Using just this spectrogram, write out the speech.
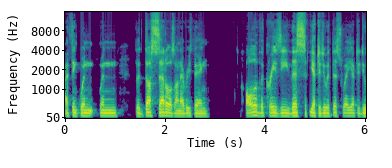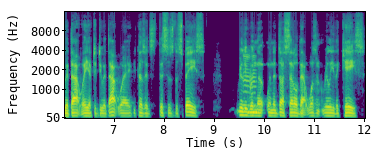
I think when when the dust settles on everything all of the crazy this you have to do it this way you have to do it that way you have to do it that way because it's this is the space really mm-hmm. when the when the dust settled that wasn't really the case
